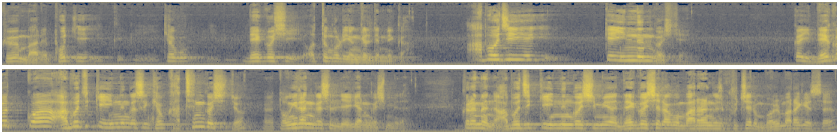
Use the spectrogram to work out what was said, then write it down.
그 말에 결국 내 것이 어떤 걸로 연결됩니까? 아버지에게 있는 것이죠. 그러니까 내 것과 아버지께 있는 것은 결국 같은 것이죠. 동일한 것을 얘기하는 것입니다. 그러면 아버지께 있는 것이며 내 것이라고 말하는 것은 구체로 뭘 말하겠어요?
